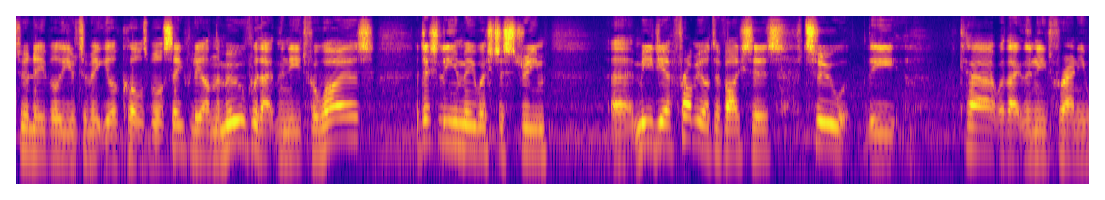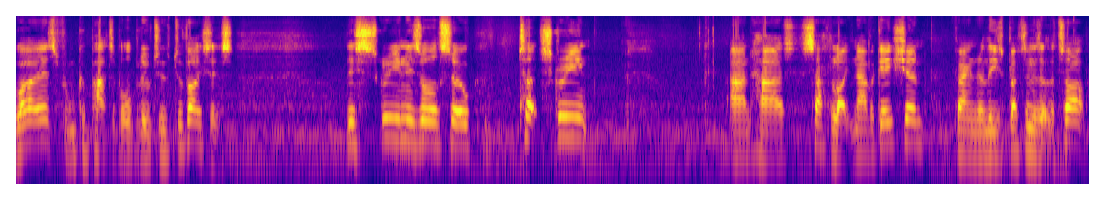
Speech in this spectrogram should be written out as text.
to enable you to make your calls more safely on the move without the need for wires. Additionally you may wish to stream uh, media from your devices to the car without the need for any wires from compatible Bluetooth devices. This screen is also touchscreen and has satellite navigation found on these buttons at the top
